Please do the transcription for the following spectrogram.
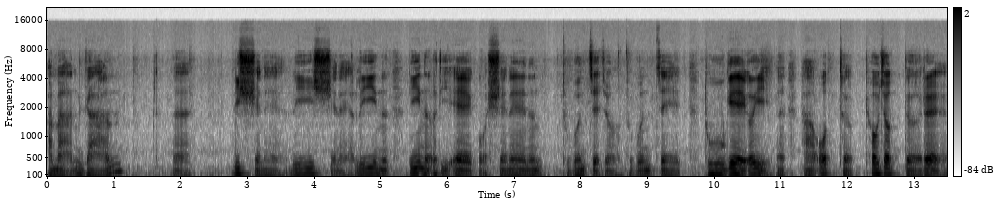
아만감 예, 리쉐네 리쉐네 리는 리는 어디에고 쉐네는 두 번째죠. 두 번째 두 개의 예, 하오트 표적들을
